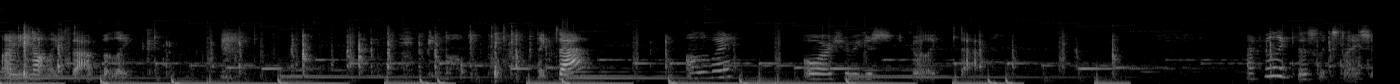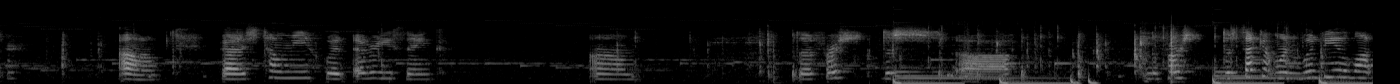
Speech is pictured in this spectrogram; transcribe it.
I mean, not like that, but like, like that, all the way? Or should we just go like that? I feel like this looks nicer. I don't know. Guys, tell me whatever you think. Um, the first, this, uh, the first, the second one would be a lot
